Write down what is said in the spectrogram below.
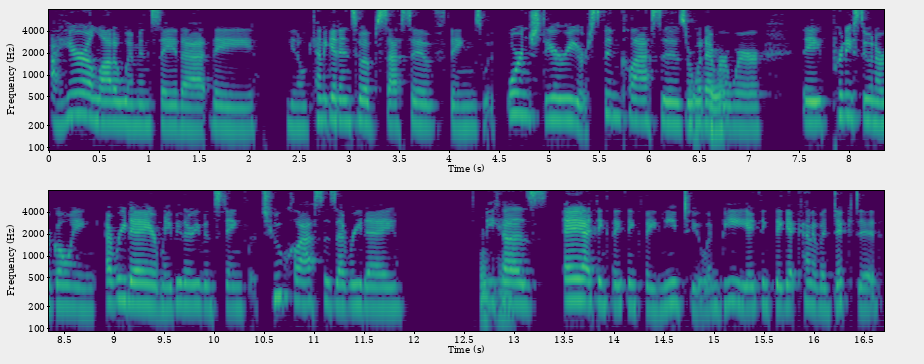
I hear a lot of women say that they, you know, kind of get into obsessive things with Orange Theory or spin classes or hmm whatever, where they pretty soon are going every day, or maybe they're even staying for two classes every day hmm because A, I think they think they need to, and B, I think they get kind of addicted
